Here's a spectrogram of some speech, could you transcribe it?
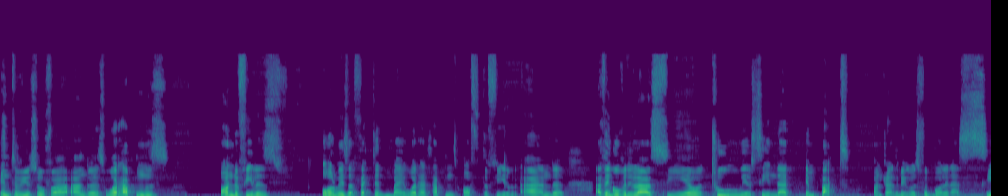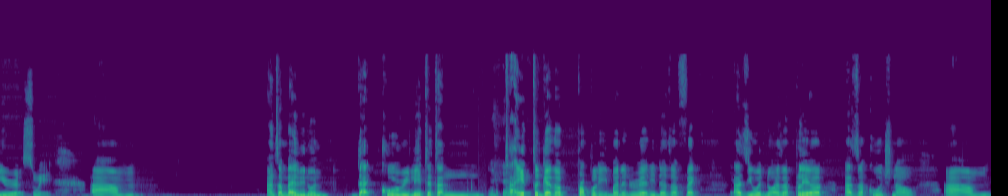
interview so far, Angus, what happens on the field is always affected by what has happened off the field. And uh, I think over the last year or two, we have seen that impact on Trinbago's football in a serious way. Um, and sometimes we don't that correlate it and tie it together properly, but it really does affect, as you would know as a player, as a coach now. Um,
